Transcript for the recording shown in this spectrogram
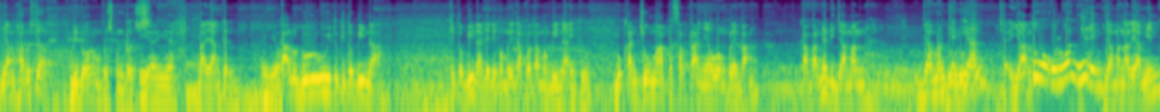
yang harusnya didorong terus-menerus. Iya, iya. Bayangkan, Iya. kalau dulu itu kita bina, kita bina, jadi pemerintah kota membina itu bukan cuma pesertanya Wong Palembang. Kabarnya di zaman Zaman dulu Ian, itu, itu Wong Uluan ngirim. zaman Ali Amin,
